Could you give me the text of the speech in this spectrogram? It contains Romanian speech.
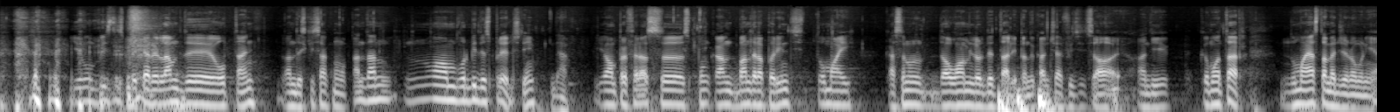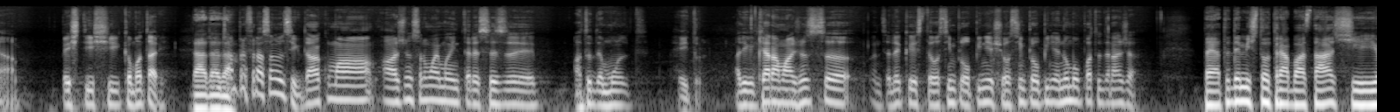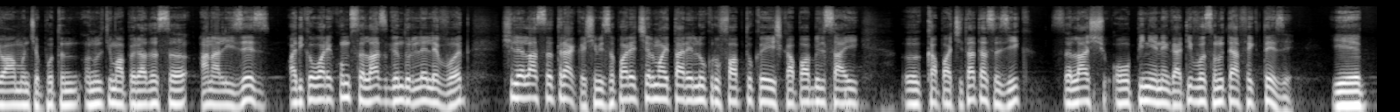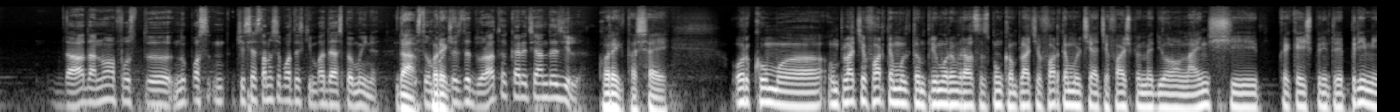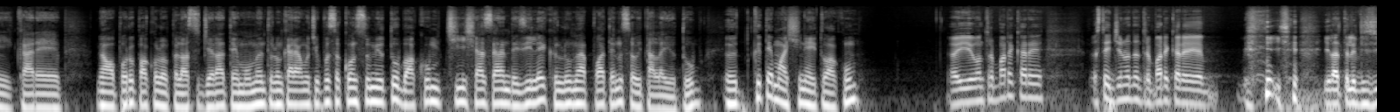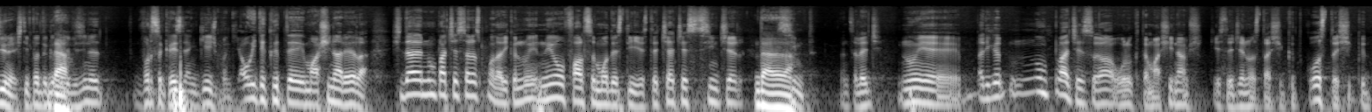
E un business pe care l-am de 8 ani, l-am deschis acum 8 ani, dar nu, nu am vorbit despre el, știi? Da. Eu am preferat să spun că am bani de la părinți tocmai ca să nu dau oamenilor detalii, pentru că atunci ar fi zis, a, Andy e cămătar. Numai asta merge în România, peștii și cămătarii. Da, da, Deci da. am preferat să nu zic, dar acum a ajuns să nu mai mă intereseze atât de mult hate-ul. Adică chiar am ajuns să înțeleg că este o simplă opinie și o simplă opinie nu mă poate deranja. Dar e atât de mișto treaba asta și eu am început în, în ultima perioadă să analizez, adică oarecum să las gândurile, le văd și le las să treacă. Și mi se pare cel mai tare lucru faptul că ești capabil să ai uh, capacitatea, să zic, să lași o opinie negativă să nu te afecteze. E Da, dar nu a fost, uh, nu poate, chestia asta nu se poate schimba de azi pe mâine. Da, este un corect. proces de durată care ți ani de zile. Corect, așa e. Oricum, uh, îmi place foarte mult, în primul rând vreau să spun că îmi place foarte mult ceea ce faci pe mediul online și cred că ești printre primii care mi-au apărut pe acolo pe la sugerate în momentul în care am început să consum YouTube, acum 5-6 ani de zile, când lumea poate nu se uita la YouTube. Uh, Câte mașini ai tu acum? E o întrebare care, ăsta e genul de întrebare care e la televiziune, știi? Pentru că Da. da. televiziune vor să creeze engagement. Ia uite câte mașini are ăla. Și de nu-mi place să răspund. Adică nu e, nu e o falsă modestie, este ceea ce sincer Da, da, da. simt. Înțelegi? Nu e, adică nu-mi place să au câte mașini am și chestii de genul ăsta și cât costă și cât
